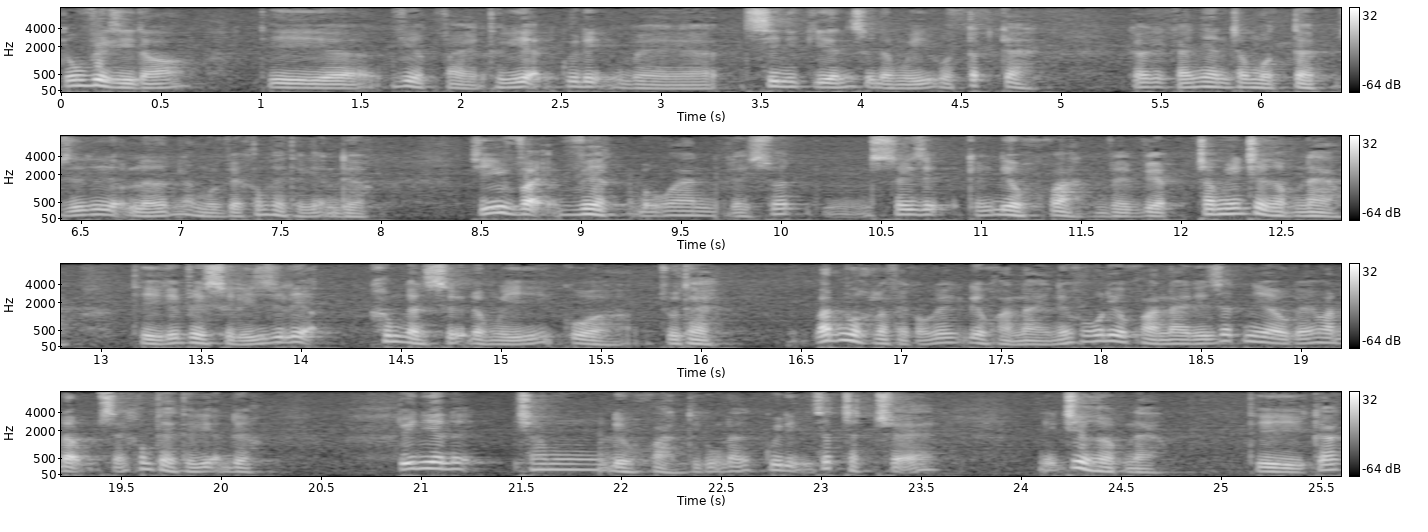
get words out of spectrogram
công việc gì đó thì ờ, việc phải thực hiện quy định về xin ý kiến sự đồng ý của tất cả các cái cá nhân trong một tệp dữ liệu lớn là một việc không thể thực hiện được. Chính vì vậy, việc Bộ Công an đề xuất xây dựng cái điều khoản về việc trong những trường hợp nào thì cái việc xử lý dữ liệu không cần sự đồng ý của chủ thể. Bắt buộc là phải có cái điều khoản này. Nếu không có điều khoản này thì rất nhiều cái hoạt động sẽ không thể thực hiện được. Tuy nhiên ấy, trong điều khoản thì cũng đã quy định rất chặt chẽ những trường hợp nào thì các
